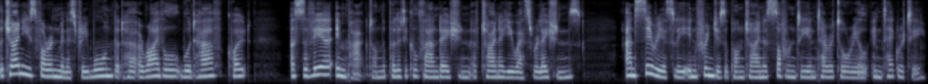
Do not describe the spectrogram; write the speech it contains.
the Chinese Foreign Ministry warned that her arrival would have, quote, a severe impact on the political foundation of China US relations and seriously infringes upon China's sovereignty and territorial integrity.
